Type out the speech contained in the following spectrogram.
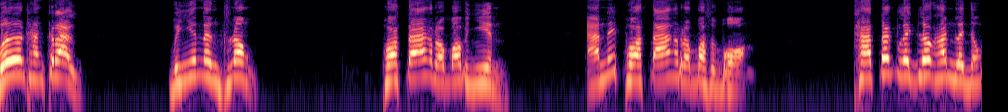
វិលខាងក្រៅវិញ្ញាណនៅក្នុងផោះតាងរបស់វិញ្ញាណអានេះផោះតាងរបស់សម្បកថាទឹកលិចលោកហើយមិនលិចនោះ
